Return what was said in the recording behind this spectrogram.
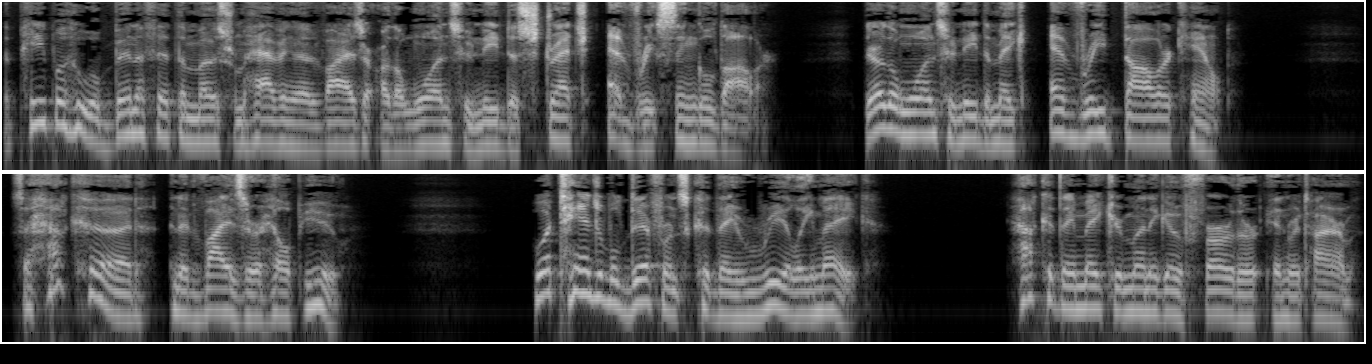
The people who will benefit the most from having an advisor are the ones who need to stretch every single dollar. They're the ones who need to make every dollar count. So how could an advisor help you? What tangible difference could they really make? How could they make your money go further in retirement?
